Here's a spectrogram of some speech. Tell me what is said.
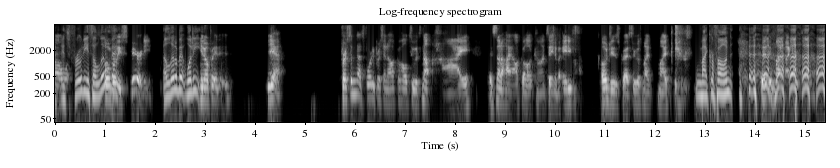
smell it's fruity. It's a little overly bit spirity. a little bit woody. You know, it- yeah. For something that's forty percent alcohol too, it's not high. It's not a high alcohol content. About eighty. Oh Jesus Christ! There goes my my microphone. My microphone.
